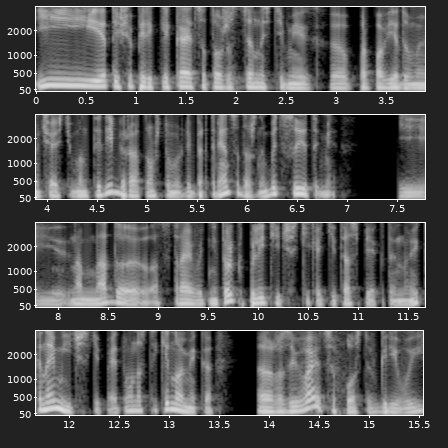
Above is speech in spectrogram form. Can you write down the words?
И это еще перекликается тоже с ценностями, э, проповедуемой частью Монтелибера, о том, что либертарианцы должны быть сытыми. И нам надо отстраивать не только политические какие-то аспекты, но и экономические. Поэтому у нас экономика э, развивается в хвост и в гриву, и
